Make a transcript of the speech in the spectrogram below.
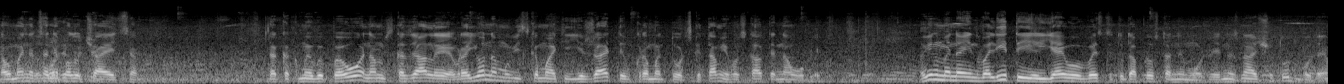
а у мене це не виходить. Так як ми ВПО, нам сказали в районному військкоматі їжджайте в Краматорськ, і там його ставте на облік. Він в мене інвалід, і я його везти туди просто не можу. Я не знаю, що тут буде.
